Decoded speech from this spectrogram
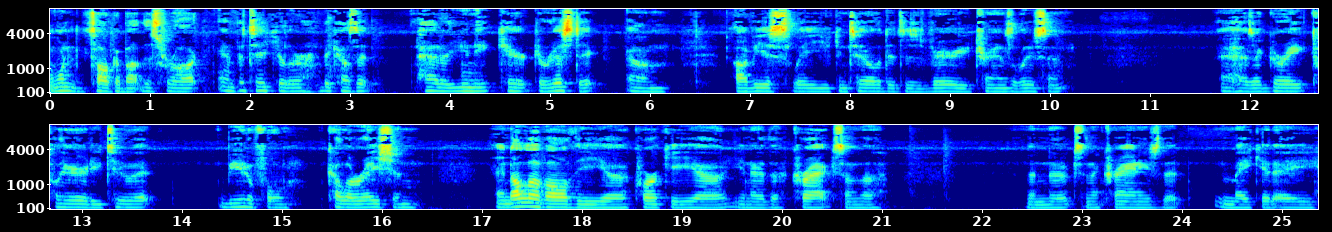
I wanted to talk about this rock in particular because it had a unique characteristic. Um, obviously, you can tell that it is very translucent. It has a great clarity to it, beautiful coloration. And I love all the uh, quirky, uh, you know, the cracks and the the nooks and the crannies that make it a,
